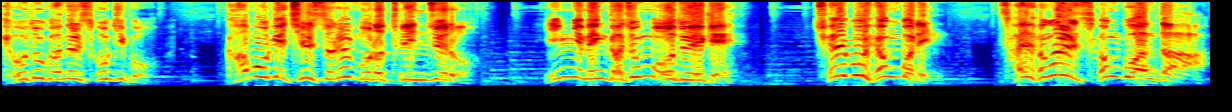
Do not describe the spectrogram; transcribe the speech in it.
교도관을 속이고 감옥의 질서를 무너뜨린 죄로 잉여맨 가족 모두에게 최고 형벌인 사형을 선고한다.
